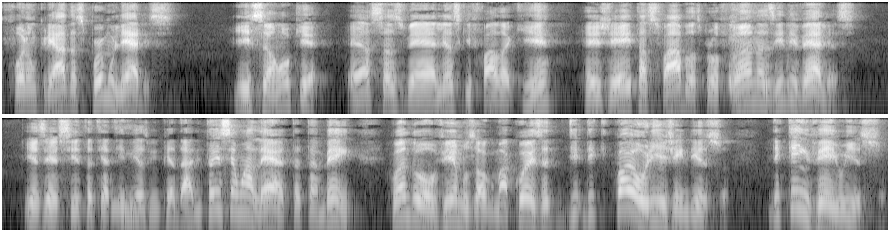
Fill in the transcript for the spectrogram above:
foram criadas por mulheres. E são o quê? Essas velhas que fala aqui, rejeita as fábulas profanas e de velhas e exercita-te a ti mesmo em piedade. Então, esse é um alerta também. Quando ouvimos alguma coisa, de, de, qual é a origem disso? De quem veio isso?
